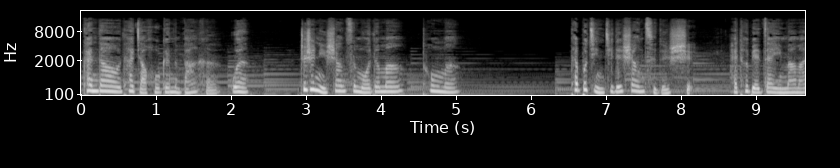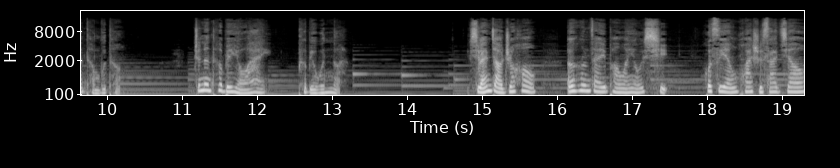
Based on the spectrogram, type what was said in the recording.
看到他脚后跟的疤痕，问：“这是你上次磨的吗？痛吗？”他不仅记得上次的事，还特别在意妈妈疼不疼，真的特别有爱。特别温暖。洗完脚之后，恩亨在一旁玩游戏，霍思燕花式撒娇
